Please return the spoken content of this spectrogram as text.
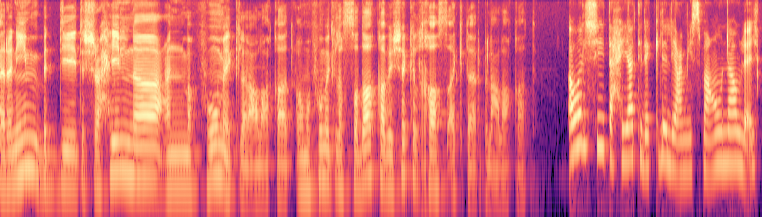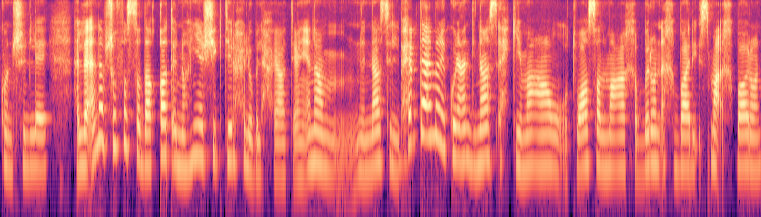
رنيم بدي تشرحي لنا عن مفهومك للعلاقات أو مفهومك للصداقة بشكل خاص أكثر بالعلاقات. أول شي تحياتي لكل اللي عم يسمعونا ولإلكن شلة. هلأ أنا بشوف الصداقات إنه هي شي كتير حلو بالحياة. يعني أنا من الناس اللي بحب دائما يكون عندي ناس أحكي معها وأتواصل معها خبرهم أخباري أسمع أخبارهم.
